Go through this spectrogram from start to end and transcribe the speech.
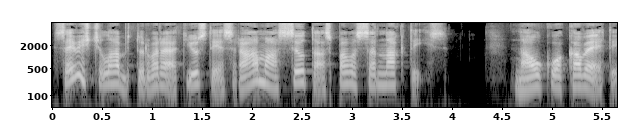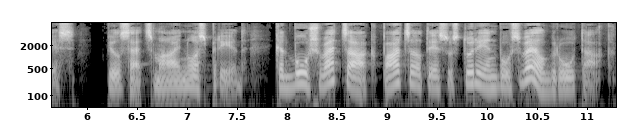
Sevišķi labi tur varētu justies rāmās, siltās pavasara naktīs. Nav ko kavēties, pilsētas māja nosprieda, kad būšu vecāka, pārcelties uz turieni būs vēl grūtāk.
